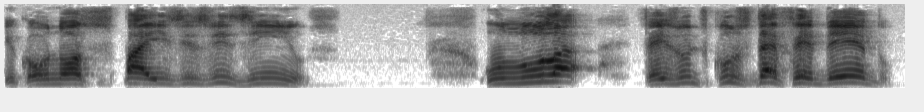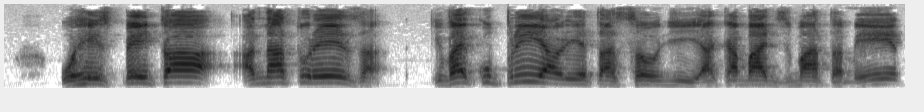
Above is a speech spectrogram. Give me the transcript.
e com os nossos países vizinhos. O Lula fez um discurso defendendo o respeito à, à natureza, que vai cumprir a orientação de acabar desmatamento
